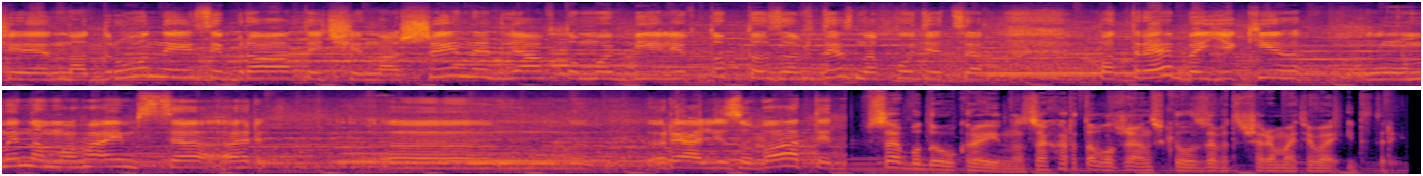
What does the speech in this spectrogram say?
чи на дрони зібрати, чи на шини для автомобілів. Тобто завжди знаходяться потреби, які ми намагаємося е, реалізувати. Все буде Україна. Захар Таволжанський, Лизавета Шереметєва і Т3.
